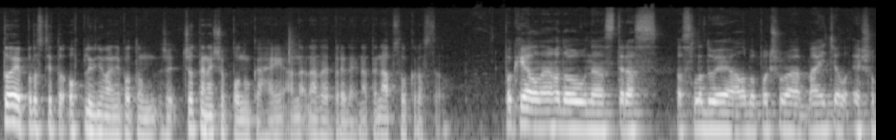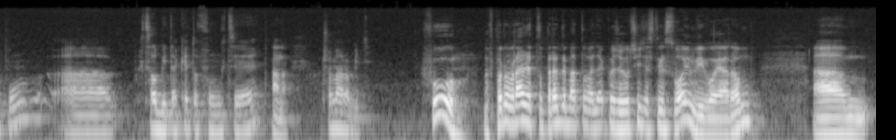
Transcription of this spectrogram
to je proste to ovplyvňovanie potom, že čo ten e-shop ponúka, hej, na, na ten predaj, na ten upsell, cross-sell. Pokiaľ náhodou nás teraz sleduje alebo počúva majiteľ e-shopu a chcel by takéto funkcie, Áno. čo má robiť? Fú, no v prvom rade to predebatovať akože určite s tým svojim vývojarom. Um,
